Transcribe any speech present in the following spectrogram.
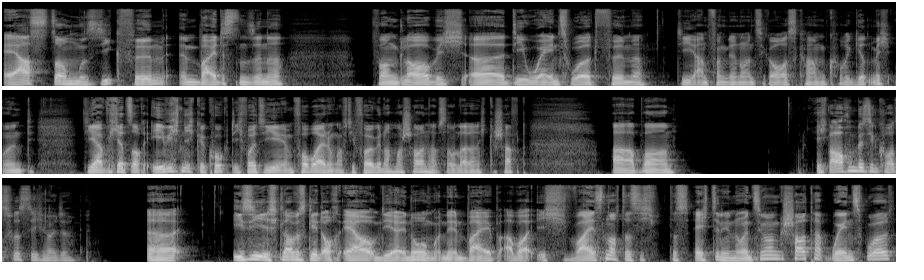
erster Musikfilm im weitesten Sinne von, glaube ich, äh, die Wayne's World Filme, die Anfang der 90er rauskamen. Korrigiert mich. Und die, die habe ich jetzt auch ewig nicht geguckt. Ich wollte die in Vorbereitung auf die Folge nochmal schauen, habe es aber leider nicht geschafft. Aber War auch ein bisschen kurzfristig heute. Äh, easy, ich glaube, es geht auch eher um die Erinnerung und den Vibe, aber ich weiß noch, dass ich das echt in den 90ern geschaut habe, Wayne's World,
